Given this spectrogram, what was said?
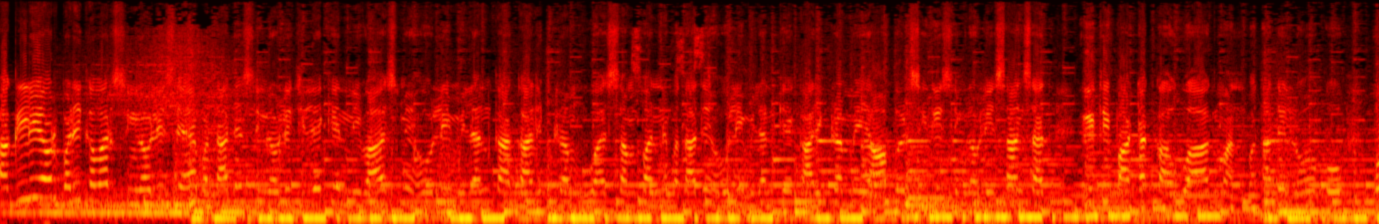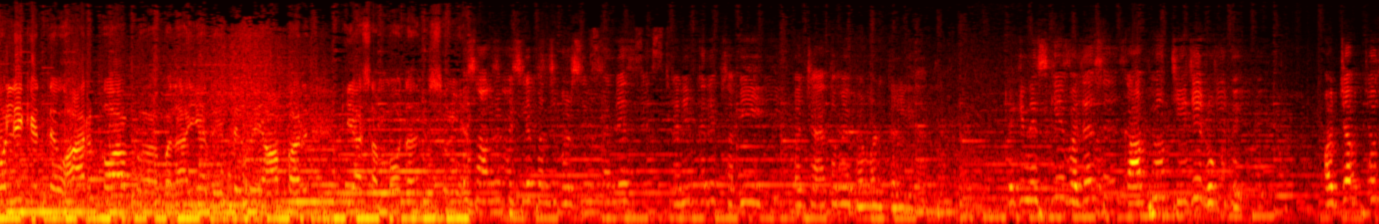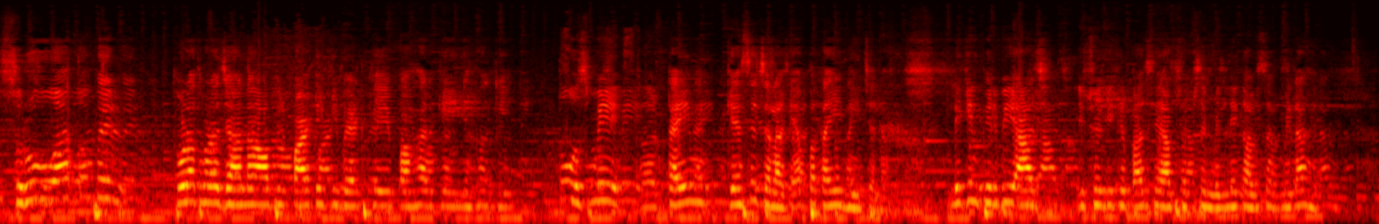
अगली और बड़ी खबर सिंगरौली से है। बता दें, सिंगरौली ज़िले के निवास में होली मिलन का कार्यक्रम हुआ। संपन्न बता दें, होली मिलन के कार्यक्रम में यहाँ पर सीधी सिंगरौली सांसद रीति पाठक का हुआ आगमन। बता दें, लोगों को होली के त्योहार को बधाइयाँ देते हुए यहाँ पर किया संबोधन। सुनिए। साल में पिछले पंचवर्षीय में मैंने करीब करीब सभी पंचायतों में भ्रमण कर लिया था लेकिन इसकी वजह से काफ़ी चीज़ें रुक गई। और जब कुछ शुरू हुआ तो फिर थोड़ा थोड़ा जाना और फिर पार्टी की बैठ के, बाहर के, यहाँ की तो उसमें टाइम कैसे चला गया पता ही नहीं चला। लेकिन फिर भी आज ईश्वर की कृपा से आप सबसे मिलने का अवसर मिला है।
